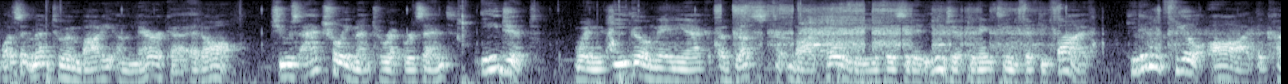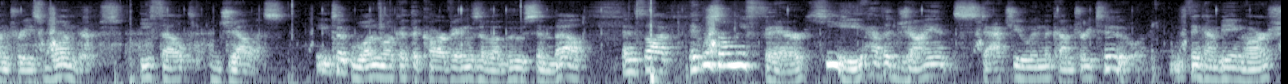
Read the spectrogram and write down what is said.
wasn't meant to embody America at all? She was actually meant to represent Egypt. When egomaniac Auguste Bartholdi visited Egypt in 1855, he didn't feel awe at the country's wonders. He felt jealous. He took one look at the carvings of Abu Simbel and thought it was only fair he have a giant statue in the country too. You think I'm being harsh?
